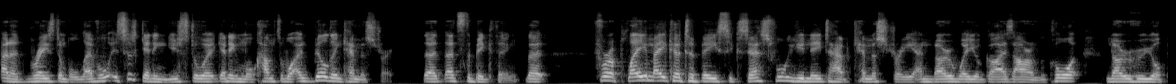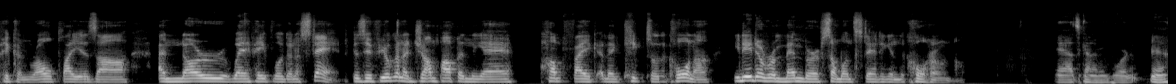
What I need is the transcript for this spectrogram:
at a reasonable level. It's just getting used to it, getting more comfortable, and building chemistry. That, that's the big thing. That for a playmaker to be successful, you need to have chemistry and know where your guys are on the court, know who your pick and roll players are, and know where people are going to stand. Because if you're going to jump up in the air, pump fake, and then kick to the corner, you need to remember if someone's standing in the corner or not. Yeah, it's kind of important. Yeah.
